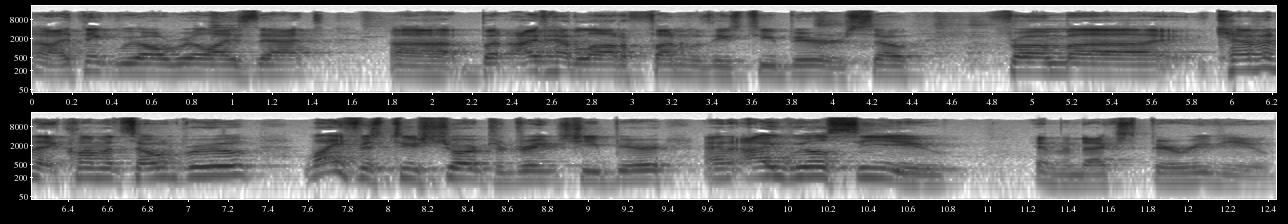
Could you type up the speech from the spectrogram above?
Uh, I think we all realize that. Uh, but I've had a lot of fun with these two beers. So from uh, Kevin at Clement's Homebrew. Life is too short to drink cheap beer, and I will see you in the next beer review.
